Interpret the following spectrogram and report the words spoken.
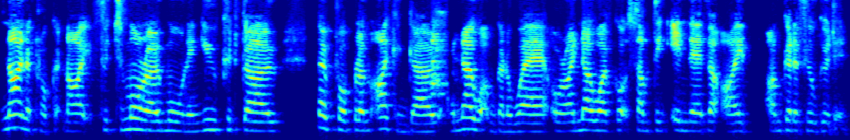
nine o'clock at night for tomorrow morning, you could go, no problem, I can go. I know what I'm going to wear, or I know I've got something in there that I, I'm going to feel good in.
